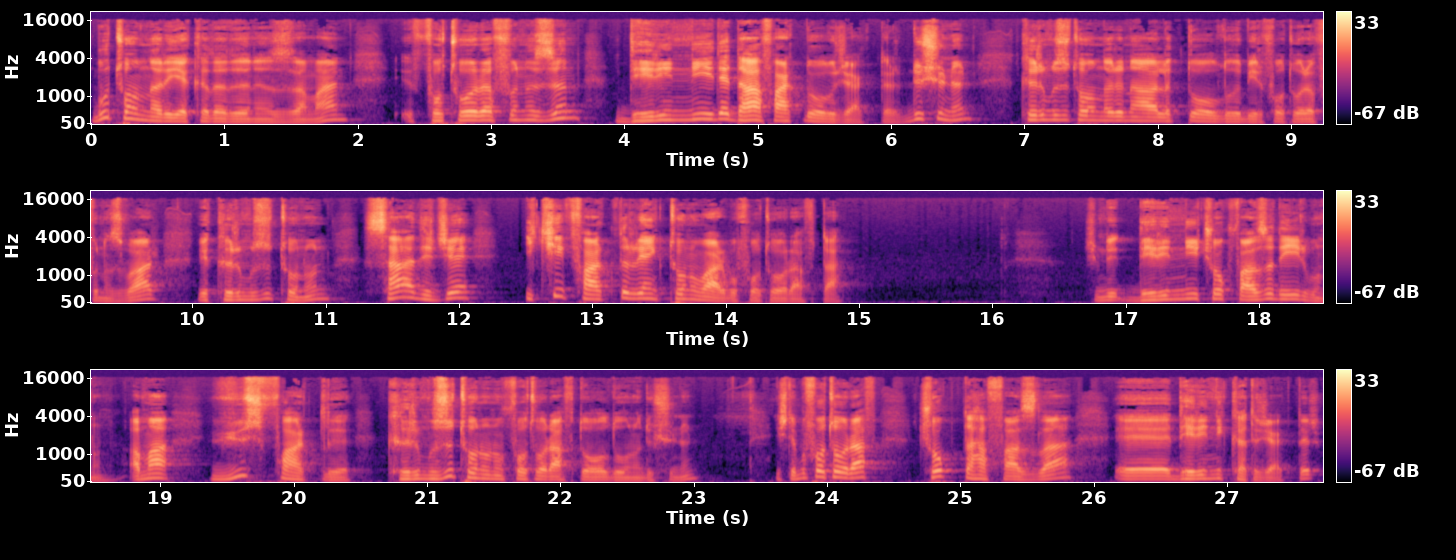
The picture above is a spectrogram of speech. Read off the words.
bu tonları yakaladığınız zaman fotoğrafınızın derinliği de daha farklı olacaktır. Düşünün kırmızı tonların ağırlıkta olduğu bir fotoğrafınız var ve kırmızı tonun sadece iki farklı renk tonu var bu fotoğrafta. Şimdi derinliği çok fazla değil bunun ama 100 farklı kırmızı tonunun fotoğrafta olduğunu düşünün. İşte bu fotoğraf çok daha fazla e, derinlik katacaktır.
